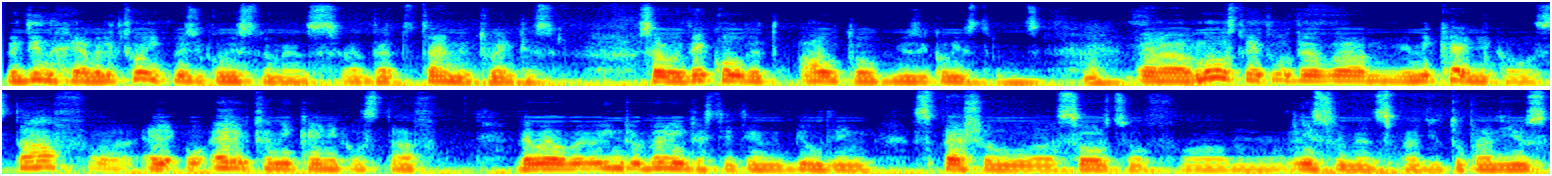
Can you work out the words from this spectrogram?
They didn't have electronic musical instruments at that time in 20s, so they called it auto musical instruments. Mm. Uh, mostly it, they were mechanical stuff, uh, electromechanical stuff. They were very, very interested in building special uh, sorts of um, instruments produ to produce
